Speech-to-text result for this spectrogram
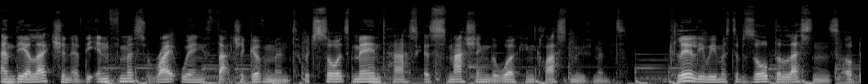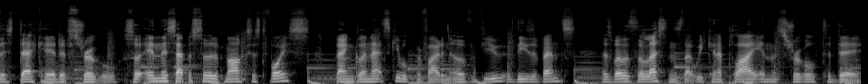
and the election of the infamous right wing Thatcher government, which saw its main task as smashing the working class movement. Clearly, we must absorb the lessons of this decade of struggle, so in this episode of Marxist Voice, Ben Gliniecki will provide an overview of these events as well as the lessons that we can apply in the struggle today.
